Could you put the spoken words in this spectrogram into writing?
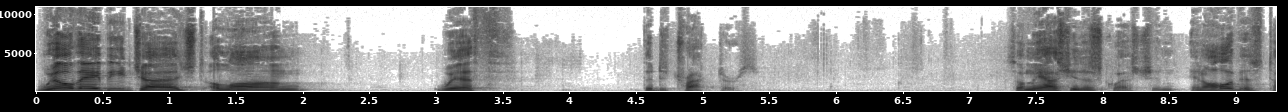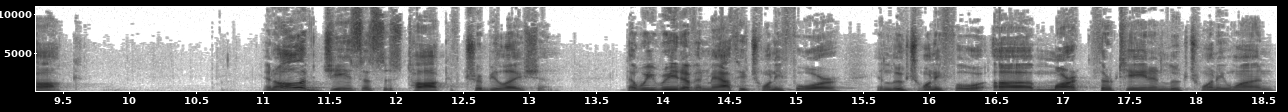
Will they be judged along with the detractors? So let me ask you this question. In all of his talk, in all of Jesus' talk of tribulation that we read of in Matthew 24, in Luke 24, uh, Mark 13, and Luke 21,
